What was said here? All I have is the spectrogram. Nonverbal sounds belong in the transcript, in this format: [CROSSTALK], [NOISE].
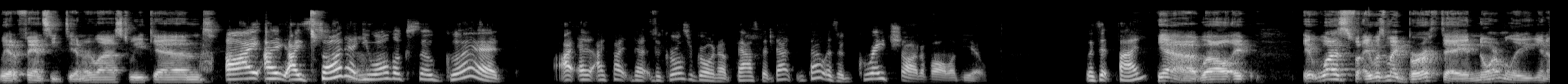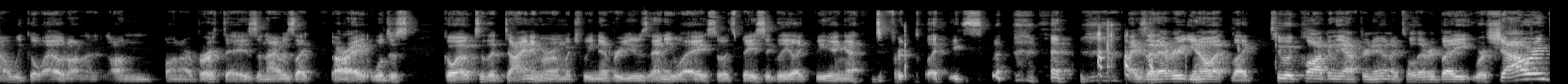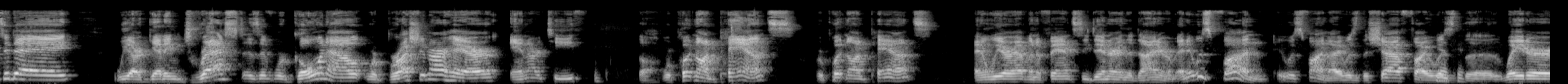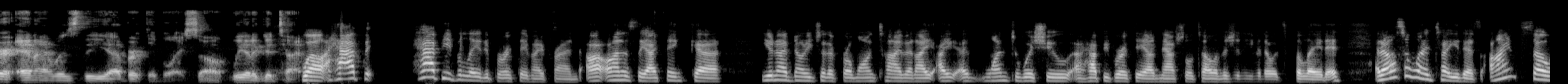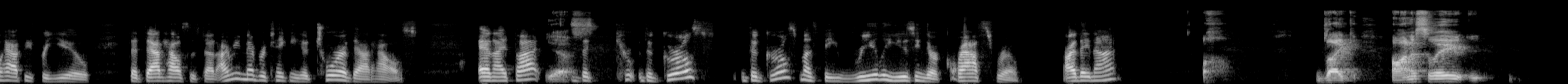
we had a fancy dinner last weekend. I I, I saw that. Yeah. You all look so good. I I thought that the girls are growing up fast, but that that was a great shot of all of you. Was it fun? Yeah. Well, it it was it was my birthday, and normally, you know, we go out on on on our birthdays, and I was like, all right, we'll just go out to the dining room, which we never use anyway. So it's basically like being at a [LAUGHS] different place. [LAUGHS] I said, every, you know what, like two o'clock in the afternoon, I told everybody, we're showering today. We are getting dressed as if we're going out. We're brushing our hair and our teeth. We're putting on pants. We're putting on pants and we are having a fancy dinner in the dining room, and it was fun. It was fun. I was the chef, I was okay. the waiter, and I was the uh, birthday boy. So we had a good time. Well, happy happy belated birthday, my friend. Uh, honestly, I think uh, you and I have known each other for a long time, and I, I, I wanted to wish you a happy birthday on national television, even though it's belated. And I also want to tell you this: I'm so happy for you that that house is done. I remember taking a tour of that house, and I thought yes. the the girls the girls must be really using their crafts room, are they not? Oh, like honestly,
